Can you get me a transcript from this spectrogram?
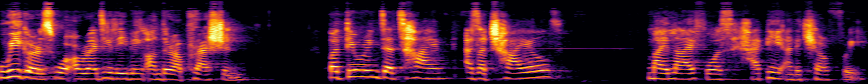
Uyghurs were already living under oppression. But during that time, as a child, my life was happy and carefree.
